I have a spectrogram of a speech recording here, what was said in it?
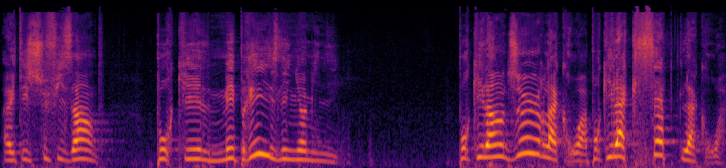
a été suffisante pour qu'il méprise l'ignominie, pour qu'il endure la croix, pour qu'il accepte la croix,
